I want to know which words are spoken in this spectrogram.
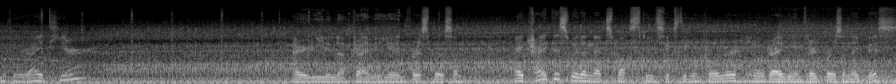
Moving right here. I really love driving here in first person. I tried this with an Xbox 360 controller, you know, driving in third person like this.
